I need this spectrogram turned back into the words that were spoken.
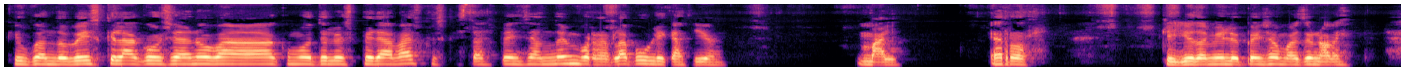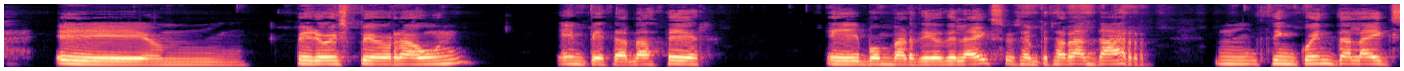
que cuando ves que la cosa no va como te lo esperabas, pues que estás pensando en borrar la publicación. Mal. Error. Que yo también lo he pensado más de una vez. Em, pero es peor aún empezar a hacer eh, bombardeo de likes, o sea, empezar a dar 50 mm, likes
